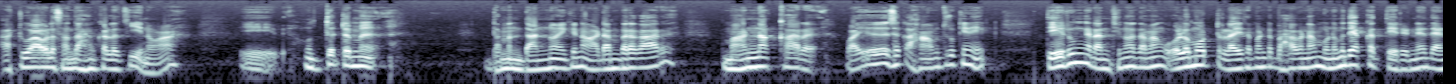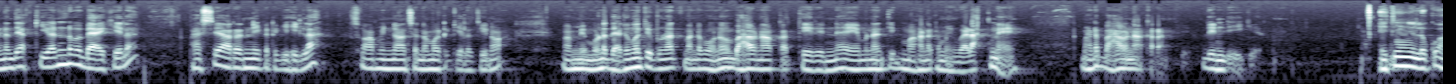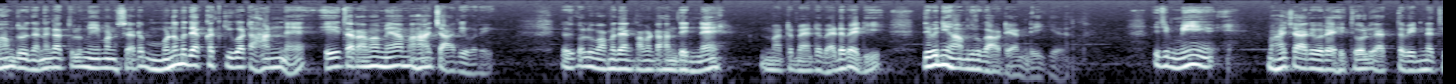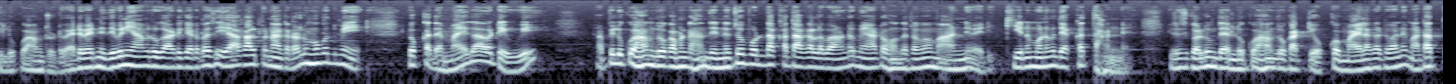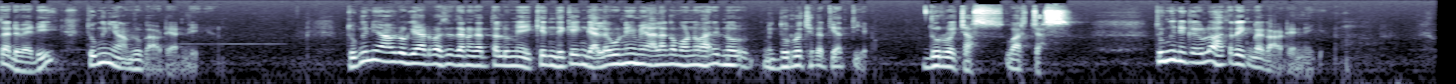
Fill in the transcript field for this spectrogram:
අටුවාවල සඳහන් කරලා තියෙනවා. ඒ හුද්දටම දමන් දන්නවා කියන ආඩම්බරකාර මාන්නක්කාර වයසක හාමුදුරු කෙනෙක් තේරුම් ගන්න තිනවා තමන් ඔලොමොට්ටලයි තමන්ට භාවනා මොනම දෙයක්වත් තේරෙන්නේ නැහැ. දැන දෙයක් කියන්නම බෑ කියලා පස්සේ ආරණ්‍යයකට ගිහිල්ලා ස්වාමීන් වහන්සේ නමකට කියලා තිනවා. මම මේ මොන දැනුම තිබුණත් මට මොනම භාවනාවක්වත් තේරෙන්නේ නැහැ. එහෙම නැති මහානකම වැඩක් නැහැ. මට භාවනා කරන්න දෙන්නයි කියලා. ඉතින් ලොකු අහම්දුර දැනගත්තලු මේ මනුස්සයාට මොනම දෙයක්වත් කිව්වට අහන්නේ ඒ තරම මෙයා මහාචාර්යවරයෙක්. ඒකවලු මම දැන් කමට අහන් දෙන්නේ මට මට වැඩ වැඩි. දෙවෙනි ආම්දුර ගාවට යන්නයි කියලා. ඉතින් මේ මහාචාර්යවරයා හිතවලු ඇත්ත වෙන්නේ නැති ලොකු ආම්දුරට වැඩ වෙන්නේ දෙවෙනි ආම්දුර ගාවට ගියාට පස්සේ එයා කල්පනා කරලු මොකද මේ ලොක්ක දැන් මයි ගාවට එව්වේ අපි ලොකු හාමුදුරුවෝ කමට අහන් දෙන්නේ නැතුව පොඩ්ඩක් කතා කරලා බලනකොට මෙයාට හොඳටම මාන්නේ වැඩි. කියන මොනම දෙයක්වත් අහන්නේ නැහැ. ඊට පස්සේ ගලුම් දැන් ලොකු හාමුදුරුවෝ කට්ටිය ඔක්කොම මයිලකට වන්නේ මටත් වැඩ වැඩි. තුන්වෙනි හාමුදුරුවෝ ගාවට යන්නේ. තුන්වෙනි හාමුදුරුවෝ ගියාට පස්සේ දැනගත්තලු මේ එකෙන් දෙකෙන් ගැලවුනේ මෙයා ළඟ මොනවා හරි මේ දුර්වචකතියක් තියෙනවා. දුර්වචස් වර්චස්. තුන්වෙනි එක ගිහලා හතරෙන් ගාවට යන්නේ කියලා.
